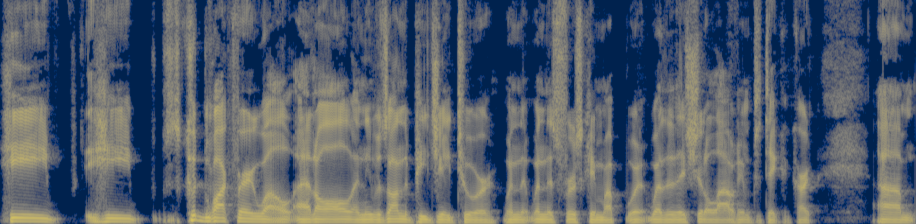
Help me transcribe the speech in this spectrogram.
he, he couldn't walk very well at all. And he was on the PGA tour when, when this first came up, whether they should allow him to take a cart. Um,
